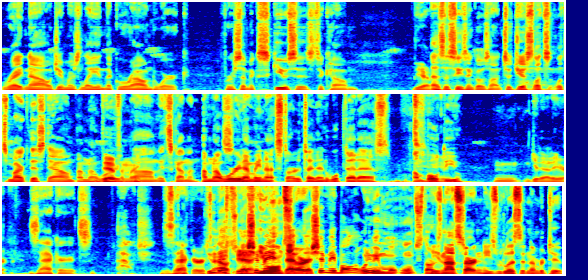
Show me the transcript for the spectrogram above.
right now Jimmer's laying the groundwork for some excuses to come Yeah, as the season goes on. So just let's let's mark this down. I'm not worried. definitely. Um, it's coming. I'm not worried. So- I may not start a tight end to whoop that ass. I'm both of you. Mm, get out of here, Zach Ertz. Ouch. Zach Ertz. Dude, ouch, that, yeah, that shit he may, won't that, start. that shit may ball out. What do you mean won't, won't start? He's not starting. He's listed number two.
